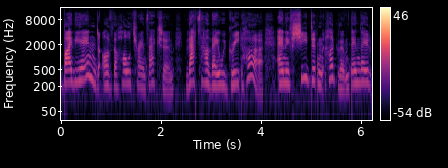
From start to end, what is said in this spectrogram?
by the end of the whole transaction, that's how they would greet her. And if she didn't hug them, then they'd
